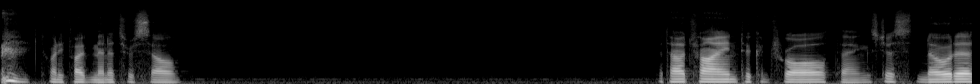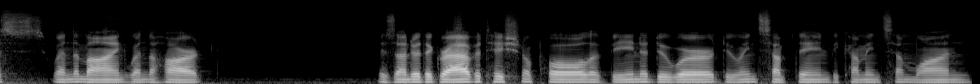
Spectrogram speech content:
25 minutes or so, without trying to control things. Just notice when the mind, when the heart is under the gravitational pull of being a doer, doing something, becoming someone,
